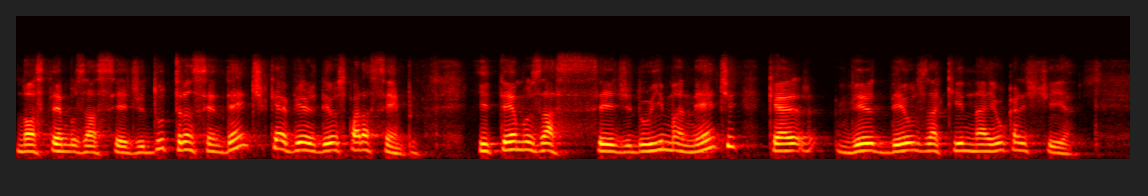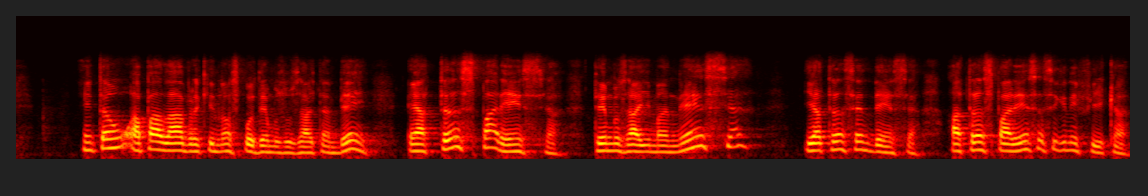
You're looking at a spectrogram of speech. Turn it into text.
Nós temos a sede do transcendente, que é ver Deus para sempre, e temos a sede do imanente, que é ver Deus aqui na Eucaristia. Então, a palavra que nós podemos usar também é a transparência. Temos a imanência e a transcendência. A transparência significa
